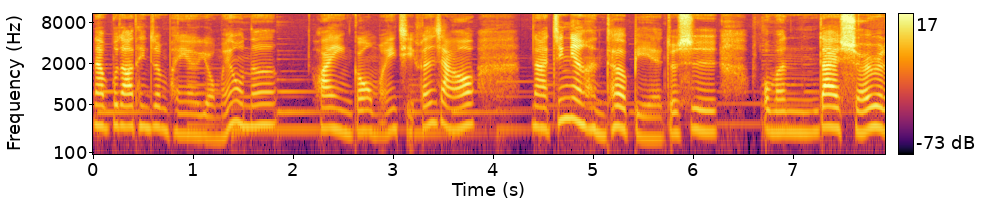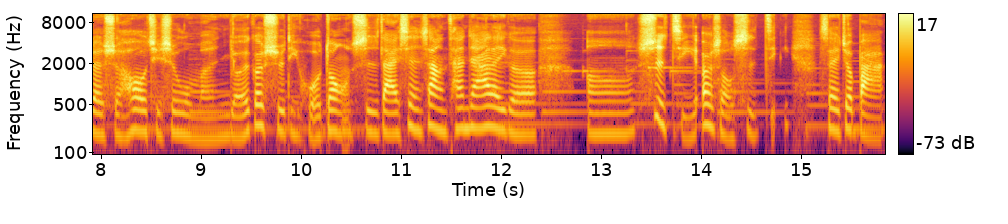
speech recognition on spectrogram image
那不知道听众朋友有没有呢？欢迎跟我们一起分享哦。那今年很特别，就是我们在十二月的时候，其实我们有一个实体活动是在线上参加了一个嗯市集，二手市集，所以就把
